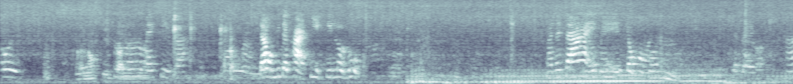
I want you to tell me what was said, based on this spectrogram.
โอ้ยก่อนน้องกินก่อนเลยพี่น้องแม่ขีดละต้องมาเจ้ามีแต่ขาที่กินโลดลูก มาได้อจ้าเอ็มเอเจ้าของคนจะไปวะฮะ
